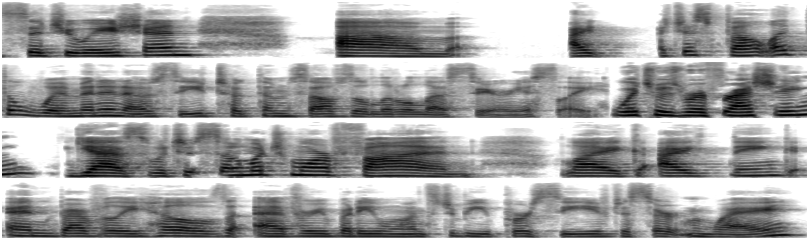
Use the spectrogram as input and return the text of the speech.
situation. Um, I I just felt like the women in OC took themselves a little less seriously, which was refreshing. Yes, which is so much more fun. Like, I think in Beverly Hills, everybody wants to be perceived a certain way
